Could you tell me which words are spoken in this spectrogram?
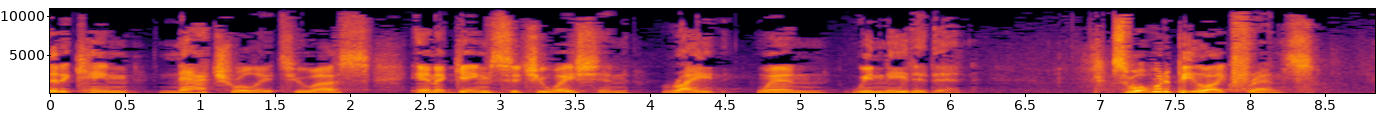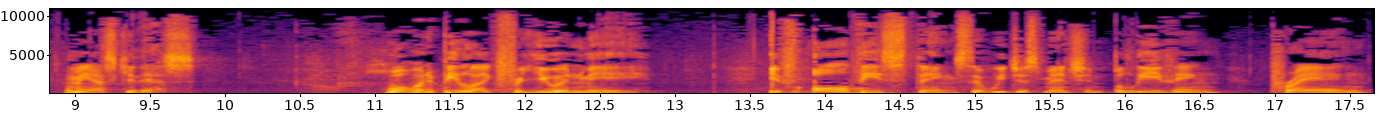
that it came naturally to us in a game situation right when we needed it. So, what would it be like, friends? Let me ask you this. What would it be like for you and me if all these things that we just mentioned believing, praying,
